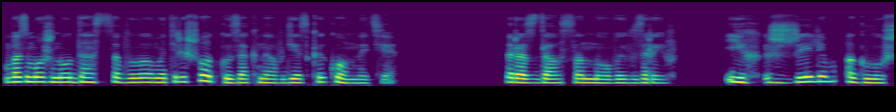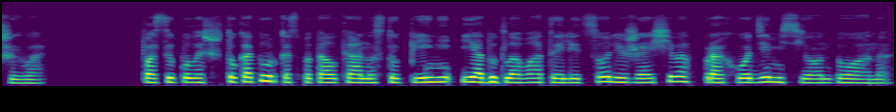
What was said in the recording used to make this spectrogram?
Возможно, удастся выломать решетку из окна в детской комнате». Раздался новый взрыв. Их с жилем оглушило. Посыпалась штукатурка с потолка на ступени и одутловатое лицо лежащего в проходе месье Антуана.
